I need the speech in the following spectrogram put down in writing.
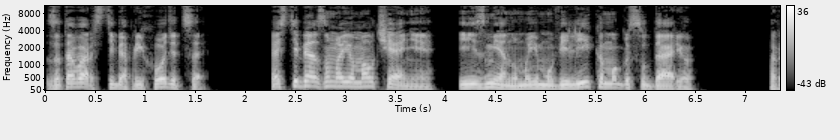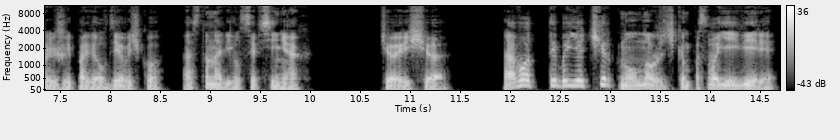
за товар с тебя приходится, а с тебя за мое молчание и измену моему великому государю». Рыжий повел девочку, остановился в синях. «Че еще? А вот ты бы ее чиркнул ножичком по своей вере».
